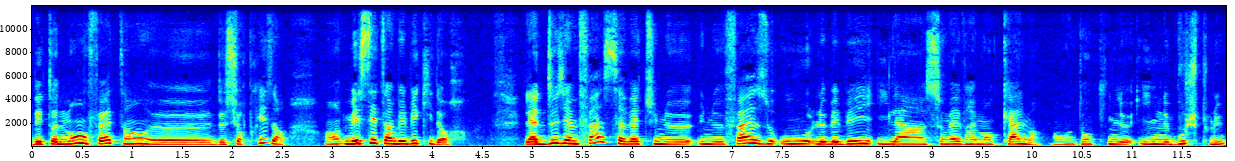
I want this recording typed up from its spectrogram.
d'étonnement en fait, hein, de surprise. Hein. mais c'est un bébé qui dort. La deuxième phase, ça va être une, phase où le bébé il a un sommeil vraiment calme, hein. donc il, il, ne bouge plus,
